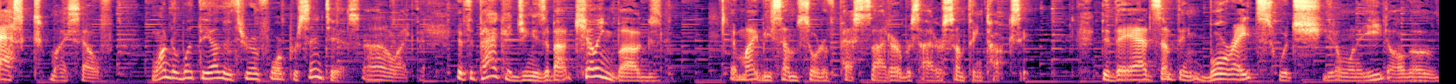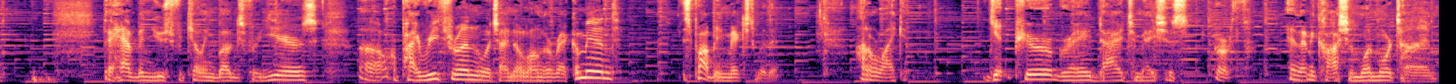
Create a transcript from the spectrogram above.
asked myself, wonder what the other 3 or 4% is. I don't like that. If the packaging is about killing bugs, it might be some sort of pesticide, herbicide, or something toxic. Did they add something, borates, which you don't want to eat, although they have been used for killing bugs for years, uh, or pyrethrin, which I no longer recommend, is probably mixed with it. I don't like it. Get pure grade diatomaceous earth. And let me caution one more time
